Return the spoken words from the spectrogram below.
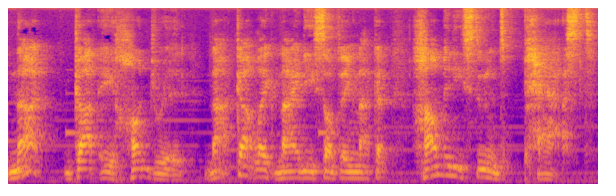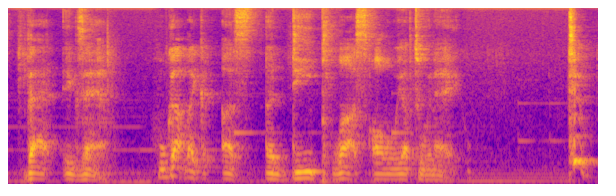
Not got a hundred, not got like 90 something, not got, how many students passed that exam? Who got like a, a D plus all the way up to an A? Two.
